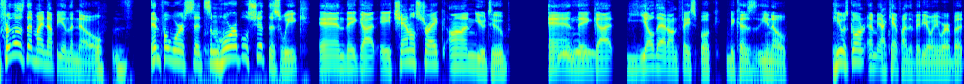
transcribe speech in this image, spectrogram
for those that might not be in the know, Infowars said some horrible shit this week, and they got a channel strike on YouTube, and they got yelled at on Facebook because you know he was going. I mean, I can't find the video anywhere, but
